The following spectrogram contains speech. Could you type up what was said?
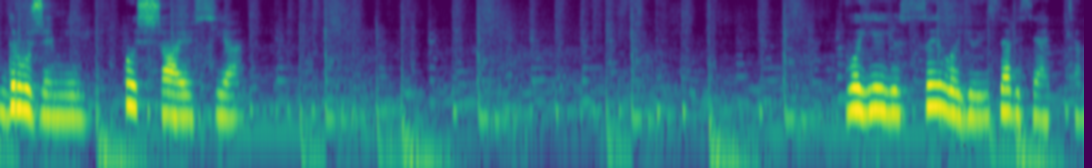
Друже мій, пишаюсь я. твоєю силою і завзяттям.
